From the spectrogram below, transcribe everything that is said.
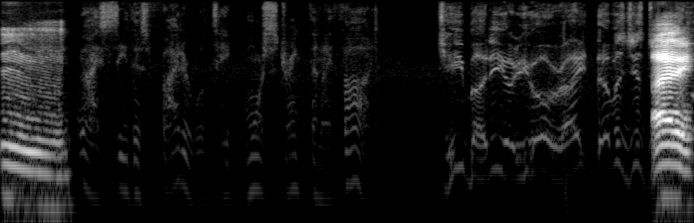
Hmm. I see this fighter will take more strength than I thought. Gee, buddy, are you alright? That was just a Hey,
